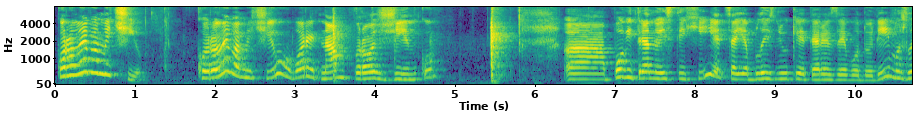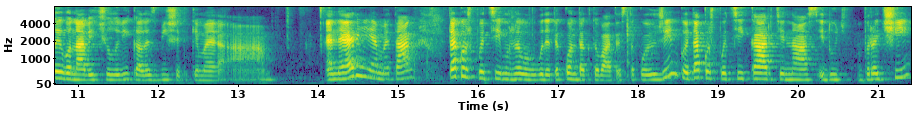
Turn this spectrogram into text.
Королева мечів. Королева мечів говорить нам про жінку. Повітряної стихії це є близнюки Терези Водолій, можливо, навіть чоловік, але з більше такими енергіями. так? Також по цій, можливо, ви будете контактувати з такою жінкою. Також по цій карті нас ідуть врачі.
